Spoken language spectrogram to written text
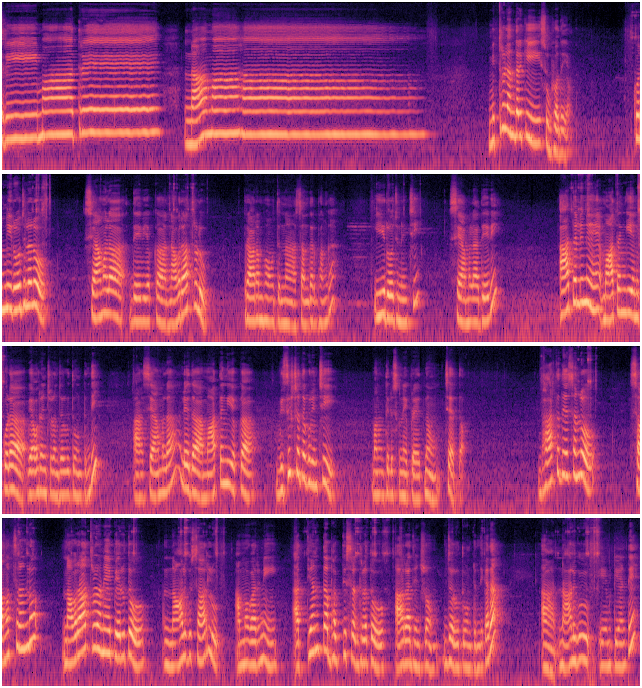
శ్రీమాత్రే నమ. మిత్రులందరికీ శుభోదయం. కొన్ని రోజులలో శ్యామలాదేవి యొక్క నవరాత్రులు ప్రారంభమవుతున్న సందర్భంగా ఈ రోజు నుంచి శ్యామలాదేవి ఆ తల్లినే మాతంగి అని కూడా వ్యవహరించడం జరుగుతూ ఉంటుంది. ఆ శ్యామల లేదా మాతంగి యొక్క విశిష్టత గురించి మనం తెలుసుకునే ప్రయత్నం చేద్దాం. భారతదేశంలో సంవత్సరంలో నవరాత్రులు అనే పేరుతో నాలుగు సార్లు అమ్మవారిని అత్యంత భక్తి శ్రద్ధలతో ఆరాధించడం జరుగుతూ ఉంటుంది కదా? ఆ నాలుగు ఏమిటి అంటే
